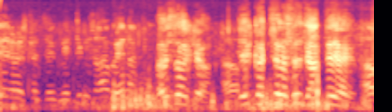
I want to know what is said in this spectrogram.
रास्ते से नितिन साहब है ना? ऐसा क्या? हाँ। ये कच्चे रास्ते जाते हैं। हाँ।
